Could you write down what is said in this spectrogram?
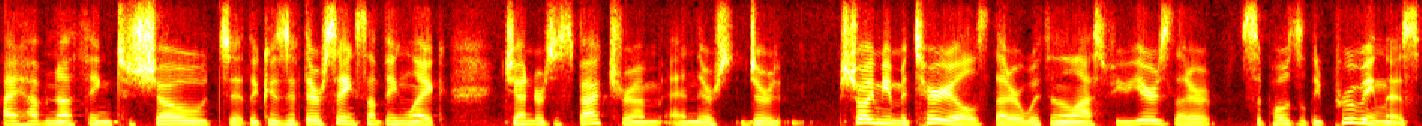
I have nothing to show to because if they're saying something like gender's a spectrum and they're they're showing me materials that are within the last few years that are supposedly proving this,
